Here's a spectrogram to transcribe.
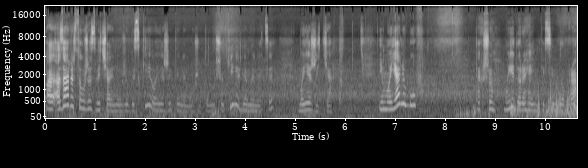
А, а зараз то вже, звичайно, вже без Києва я жити не можу, тому що Київ для мене це моє життя. І моя любов. Так що, мої дорогенькі, всім добра,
